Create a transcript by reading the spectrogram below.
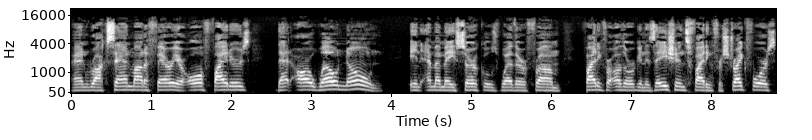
and Roxanne Modafferi are all fighters that are well known in MMA circles, whether from fighting for other organizations, fighting for Strikeforce.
